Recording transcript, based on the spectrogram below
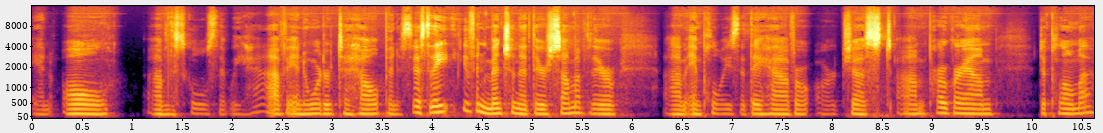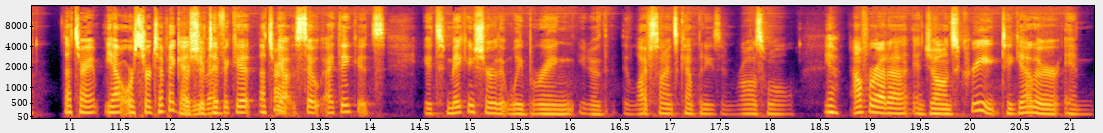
and all of the schools that we have in order to help and assist. They even mentioned that there's some of their um, employees that they have are, are just um, program diploma That's right. Yeah, or certificate. or even. certificate. That's right. Yeah, so I think it's it's making sure that we bring you know the, the life science companies in Roswell, Yeah. Alpharetta, and Johns Creek together and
